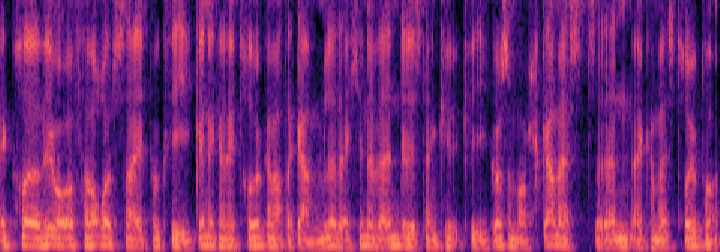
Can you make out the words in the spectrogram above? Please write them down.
Jeg prøver jo å forutsi på kvikene hva jeg tror kan være gamle. Det er ikke nødvendigvis den kvika som molker mest, så den jeg har mest tro på.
